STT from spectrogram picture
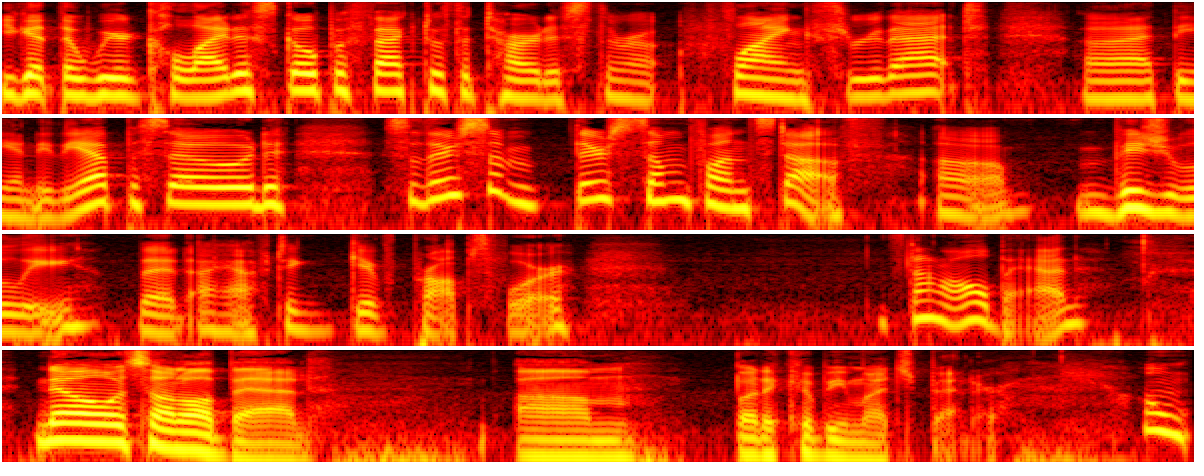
You get the weird kaleidoscope effect with the TARDIS thro- flying through that uh, at the end of the episode. So there's some there's some fun stuff uh, visually that I have to give props for. It's not all bad. no, it's not all bad, um, but it could be much better. Oh,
